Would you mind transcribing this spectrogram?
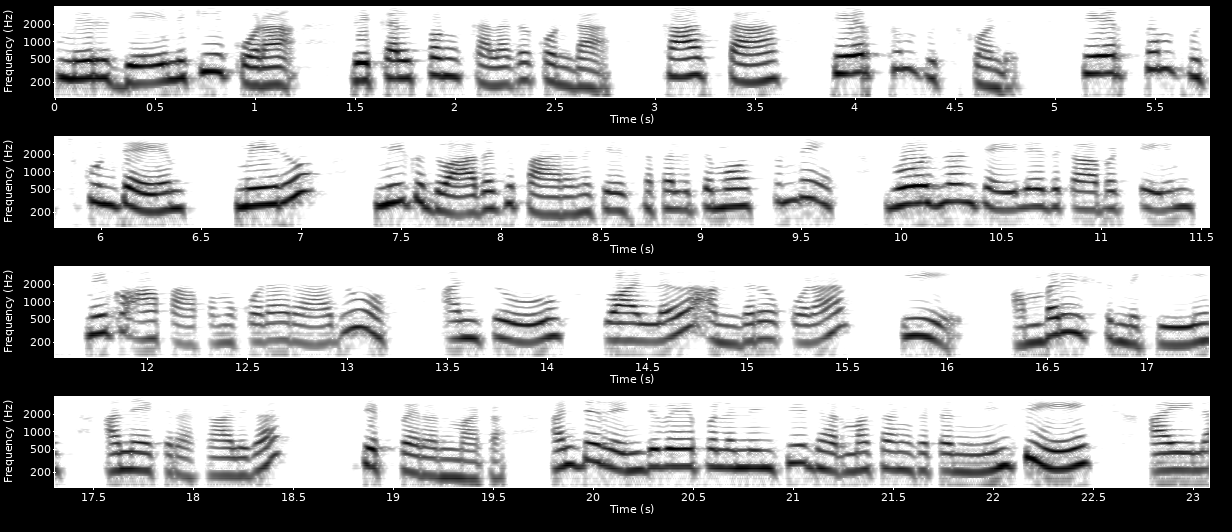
మీరు దేనికి కూడా వికల్పం కలగకుండా కాస్త తీర్థం పుచ్చుకోండి. తీర్థం పుచ్చుకుంటే మీరు మీకు ద్వాదశి పారణ చేసిన ఫలితం వస్తుంది. భోజనం చేయలేదు కాబట్టి మీకు ఆ పాపము కూడా రాదు అంటూ వాళ్ళు అందరూ కూడా ఈ అంబరీషునికి అనేక రకాలుగా చెప్పారనమాట అంటే రెండు వైపుల నుంచి ధర్మ సంకటం నుంచి ఆయన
